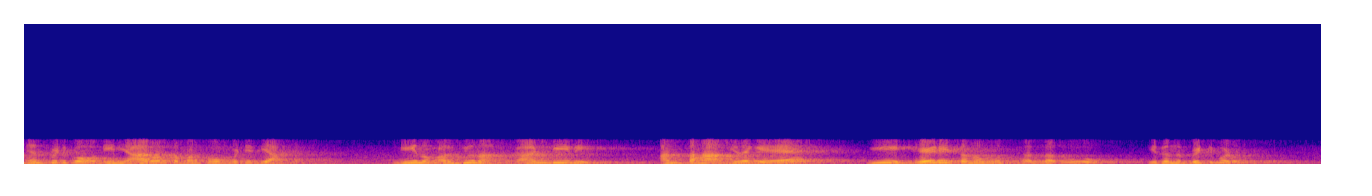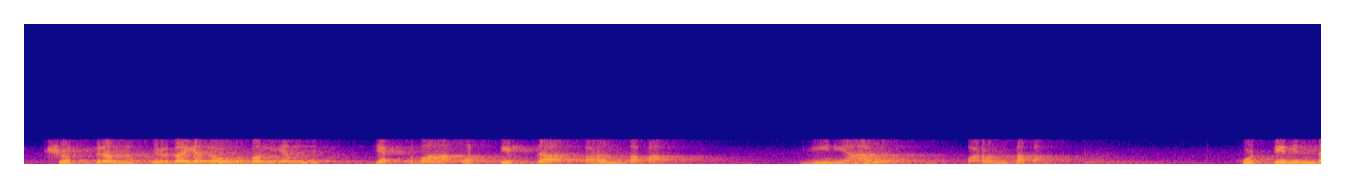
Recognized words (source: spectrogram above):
ನೆನ್ಪಿಟ್ಕೋ, ನೀನು ಯಾರು ಅಂತ ಬರ್ತು ಹೋಗ್ಬಿಟ್ಟಿದ್ಯಾ? ನೀನು ಅರ್ಜುನ ಗಾಂಡೀವಿ ಅಂತಹ ನಿನಗೆ ಈ ಹೇಳಿತನವು ಸಲ್ಲದು. ಇದನ್ನು ಬಿಟ್ಬಿಡು. ಕ್ಷುದ್ರಂ ಹೃದಯ ದೌರ್ಬಲ್ಯಂ ತ್ಯಕ್ವಾ ಉತ್ತಿಷ್ಟ ಪರಂತಪ. ನೀನು ಯಾರು? ಪರಂತಪ. ಹುಟ್ಟಿನಿಂದ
